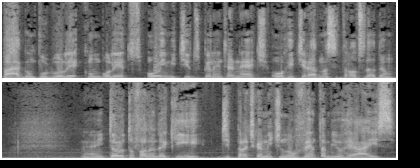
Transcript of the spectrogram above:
pagam por boleto, com boletos ou emitidos pela internet ou retirados na Central do Cidadão. Né? Então eu estou falando aqui de praticamente 90 mil reais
